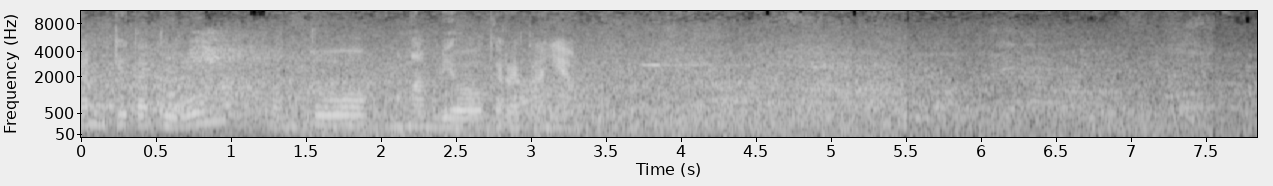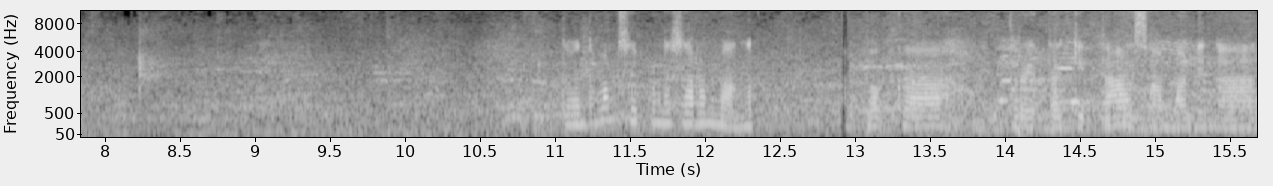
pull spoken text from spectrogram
kemudian kita turun untuk mengambil keretanya. Teman-teman saya penasaran banget apakah kereta kita sama dengan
